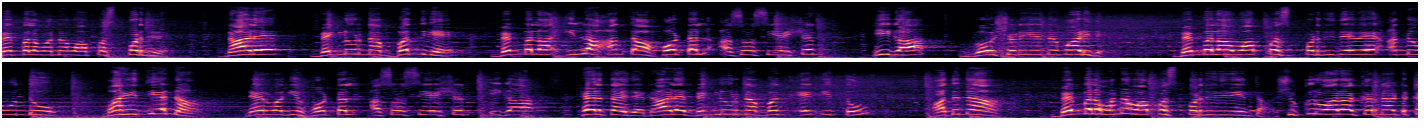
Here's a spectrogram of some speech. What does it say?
ಬೆಂಬಲವನ್ನು ವಾಪಸ್ ಪಡೆದಿದೆ. ನಾಳೆ ಬೆಂಗಳೂರಿನ ಬಂದ್ಗೆ ಬೆಂಬಲ ಇಲ್ಲ ಅಂತ ಹೋಟೆಲ್ ಅಸೋಸಿಯೇಷನ್ ಈಗ ಘೋಷಣೆಯನ್ನು ಮಾಡಿದೆ. ಬೆಂಬಲ ವಾಪಸ್ ಪಡೆದಿದ್ದೇವೆ ಅನ್ನೋ ಒಂದು ಮಾಹಿತಿಯನ್ನು ನೇರವಾಗಿ ಹೋಟೆಲ್ ಅಸೋಸಿಯೇಷನ್ ಈಗ ಹೇಳ್ತಾ ಇದೆ. ನಾಳೆ ಬೆಂಗಳೂರಿನ ಬಂದ್ ಏನಿತ್ತು, ಅದನ್ನು ಬೆಂಬಲವನ್ನು ವಾಪಸ್ ಪಡೆದಿದ್ದೀವಿ ಅಂತ. ಶುಕ್ರವಾರ ಕರ್ನಾಟಕ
